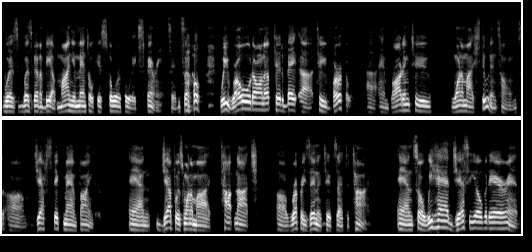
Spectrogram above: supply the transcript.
was was going to be a monumental historical experience, and so we rode on up to the uh, to Berkeley uh, and brought him to one of my students' homes, um, Jeff Stickman Finder and Jeff was one of my top notch uh, representatives at the time. And so we had Jesse over there, and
